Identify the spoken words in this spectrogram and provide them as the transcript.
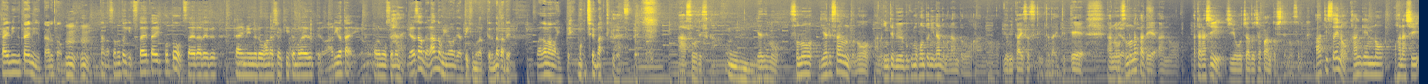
タイミングタイミングってあると思う、うんうん。なんかその時伝えたいことを伝えられるタイミングでお話を聞いてもらえるっていうのはありがたいよね。俺もその、はい。リアルサウンドは何度も今までやってきてもらってる中でわがまま言ってもうちょい待ってくれっつって、あそうですか。うん。いやでもそのリアルサウンドのあのインタビュー僕も本当に何度も何度もあの読み返させていただいててあのその中であの新しいジオーチャードジャパンとしてのそのアーティストへの還元のお話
